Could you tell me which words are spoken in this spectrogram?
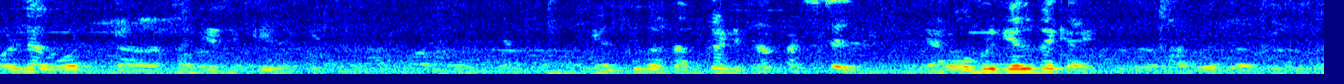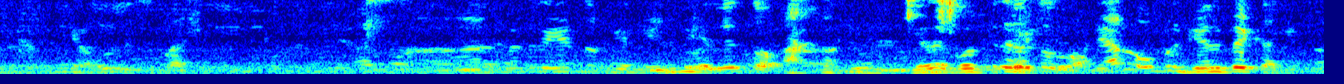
ಒಳ್ಳೆ ಓಟ್ ಸಂಖ್ಯೆ ಸಿಕ್ಕಿದೆ ಗೆಲ್ತೀವಿ ಅಂತ ಅನ್ಕೊಂಡಿದ್ದೆ ಬಟ್ ಸ್ಟಿಲ್ ಯಾರೋ ಒಬ್ರು ಗೆಲ್ಬೇಕಾಯ್ತು ಅದು ಅವ್ರು ಗೆದ್ದಿದ್ದಾರೆ. ಯಾರೋ ಒಬ್ರು ಗೆಲ್ಬೇಕಾಗಿತ್ತು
